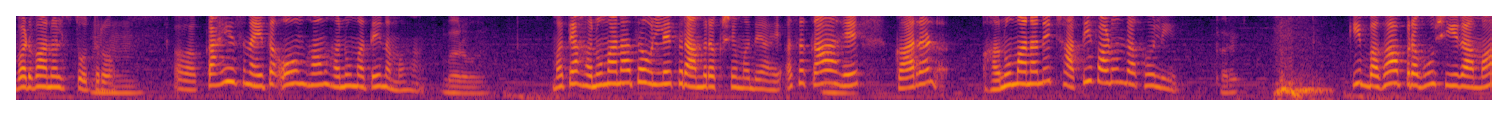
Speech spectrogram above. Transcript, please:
वडवानल स्तोत्र. काहीच नाही तर ओम हम हनुमते नमः. बरोबर. मग त्या हनुमानाचा उल्लेख रामरक्षेमध्ये आहे. असं का आहे? कारण हनुमानाने छाती फाडून दाखवली. करेक्ट की बघा प्रभू श्रीरामा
